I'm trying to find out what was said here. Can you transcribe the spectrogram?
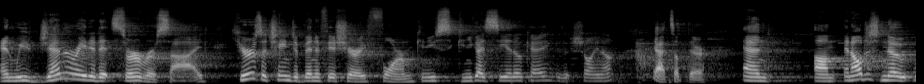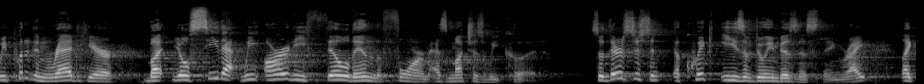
And we've generated it server side. Here's a change of beneficiary form. Can you, can you guys see it okay? Is it showing up? Yeah, it's up there. And, um, and I'll just note, we put it in red here, but you'll see that we already filled in the form as much as we could. So there's just an, a quick ease of doing business thing, right? Like,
